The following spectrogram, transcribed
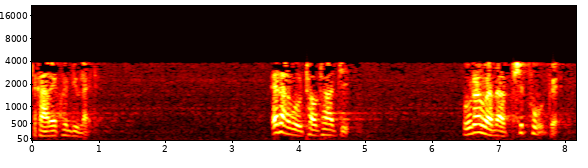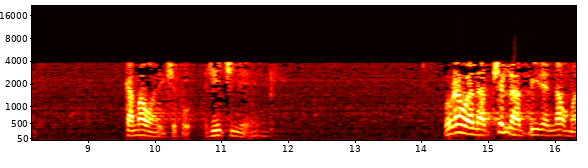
တခါတည်းခွင့်ပြုလိုက်တယ်အဲ့ဒါကိုထောက်ထားကြည့် ဘုရားဝါဒဖြစ်ဖို့အတွက်ကမ္မဝါဒီဖြစ်ဖို့အရေးကြီးတယ်ဘုရားဝါဒဖြစ်လာပြီးတဲ့နောက်မှာ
